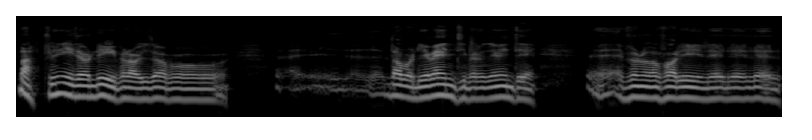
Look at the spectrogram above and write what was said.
Ma finito lì, però dopo, eh, dopo gli eventi praticamente eh, è venuto fuori le- le- le-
